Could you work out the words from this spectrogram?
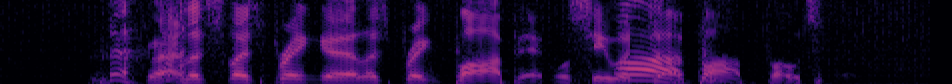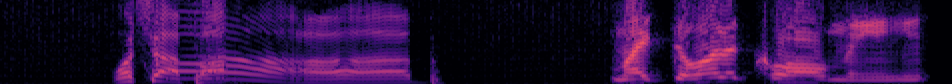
All right, let's let's bring uh, let's bring Bob in. We'll see what uh, Bob. Bob votes for. What's up, Bob? Bob. My daughter called me.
